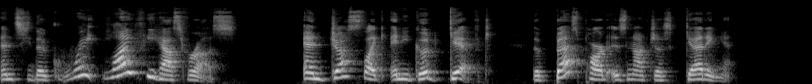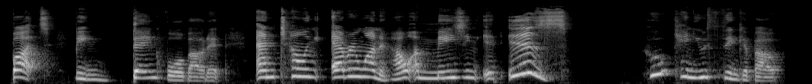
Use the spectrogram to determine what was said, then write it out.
and see the great life He has for us. And just like any good gift, the best part is not just getting it, but being thankful about it and telling everyone how amazing it is. Who can you think about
